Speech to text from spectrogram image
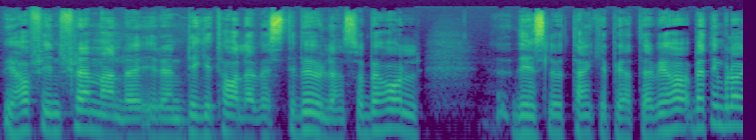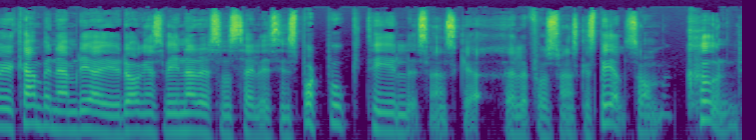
vi har finfrämmande i den digitala vestibulen så behåll din sluttanke Peter. Vi har bettingbolaget Kambi nämnde jag ju, dagens vinnare som säljer sin sportbok till svenska, eller på Svenska Spel som kund.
